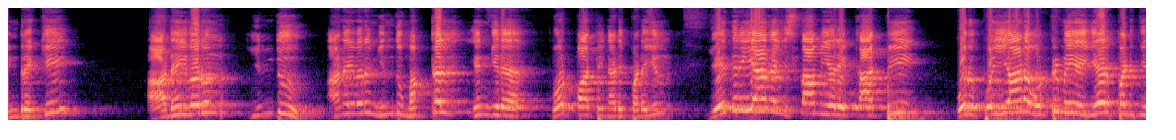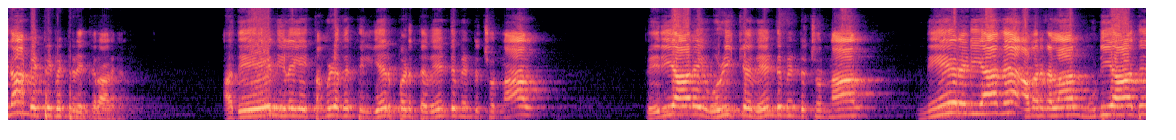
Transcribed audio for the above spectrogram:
இன்றைக்கு அனைவரும் இந்து அனைவரும் இந்து மக்கள் என்கிற கோட்பாட்டின் அடிப்படையில் எதிரியாக இஸ்லாமியரை காட்டி ஒரு பொய்யான ஒற்றுமையை ஏற்படுத்தி தான் வெற்றி பெற்றிருக்கிறார்கள். அதே நிலையை தமிழகத்தில் ஏற்படுத்த வேண்டும் என்று சொன்னால் பெரியாரை ஒழிக்க வேண்டும் என்று சொன்னால் நேரடியாக அவர்களால் முடியாது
